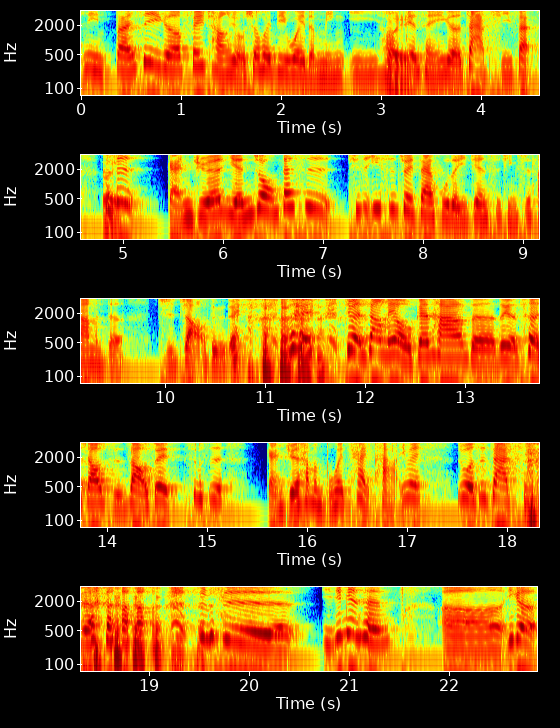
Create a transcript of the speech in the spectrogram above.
你本来是一个非常有社会地位的名医，哈，变成一个诈欺犯，可是感觉严重。但是其实医师最在乎的一件事情是他们的执照，对不对？对，基本上没有跟他的这个撤销执照，所以是不是感觉他们不会太怕？因为如果是诈欺的，是不是已经变成呃一个？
